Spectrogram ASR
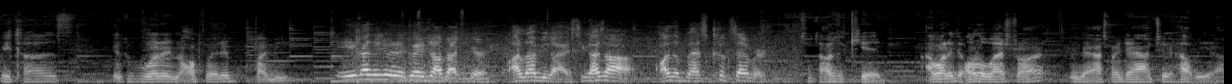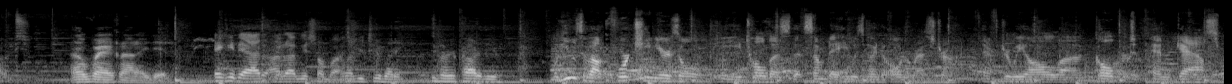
because it's run and operated by me. You guys are doing a great job right here. I love you guys. You guys are, are the best cooks ever. Since I was a kid, I wanted to own a restaurant and I asked my dad to help me out. And I'm very glad I did. Thank you, Dad. I love you so much. I love you too, buddy. I'm very proud of you. When he was about 14 years old, he told us that someday he was going to own a restaurant. After we all uh, gulped and gasped,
